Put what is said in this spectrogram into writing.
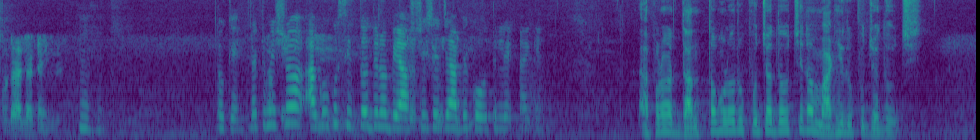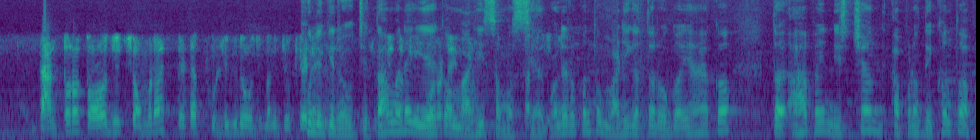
থন্ডা হেলা টাইমে ওকে ডক্টর মিশ্র আগকু শীত দিন বি আসছে সে যা বি কହୁଥିଲେ আজ্ঞা আপনার দাঁত মূলর পূজ্য দଉଛି না মাড়ির পূজ্য দଉଛି दांतर तल जो चमड़ा फुलिक रोज मैं जो फुलिक रोज मैंने ये एक माढ़ी समस्या मन रखु माढ़ीगत रोग यह एक तो आप निश्चय आप देखु आप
